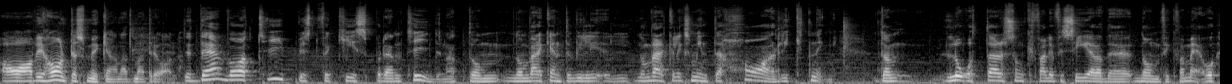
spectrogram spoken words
Ja, vi har inte så mycket annat material. Det där var typiskt för Kiss på den tiden. Att de, de verkar inte vilja, De verkar liksom inte ha riktning. Utan låtar som kvalificerade de fick vara med. Och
